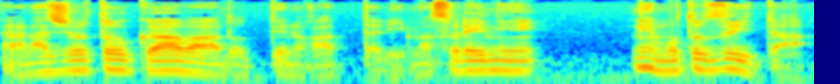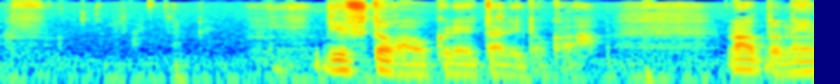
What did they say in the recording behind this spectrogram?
なんかラジオトークアワードっていうのがあったり、まあ、それに、ね、基づいたギフトが送れたりとか、まあ、あとね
